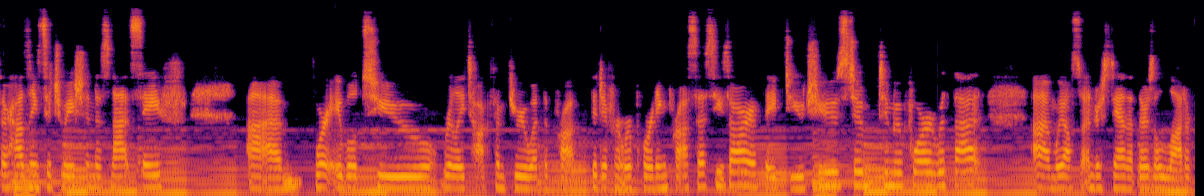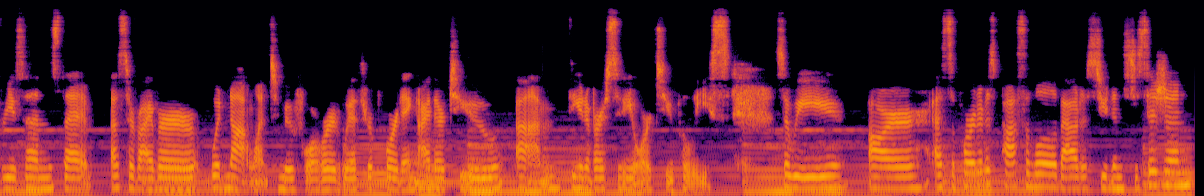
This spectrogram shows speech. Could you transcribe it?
their housing situation is not safe um, we're able to really talk them through what the pro- the different reporting processes are if they do choose to to move forward with that. Um, we also understand that there's a lot of reasons that a survivor would not want to move forward with reporting either to um, the university or to police. So we are as supportive as possible about a student's decision.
